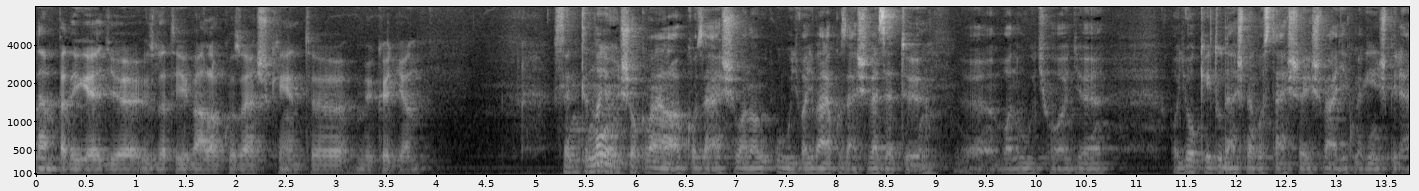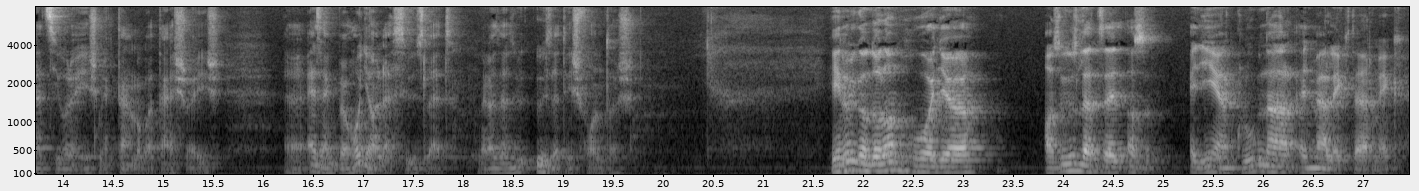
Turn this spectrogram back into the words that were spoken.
nem pedig egy üzleti vállalkozásként működjön. Szerintem nagyon sok vállalkozás van úgy, vagy vállalkozás vezető van úgy, hogy, hogy oké, okay, tudás megosztásra is vágyik, meg inspirációra is, meg támogatásra is. Ezekből hogyan lesz üzlet? Mert az, az üzlet is fontos. Én úgy gondolom, hogy az üzlet egy, az egy ilyen klubnál egy melléktermék.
